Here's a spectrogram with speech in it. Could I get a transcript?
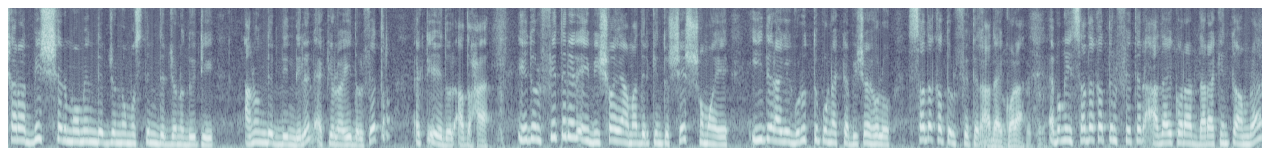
সারা বিশ্বের মোমেনদের জন্য, মুসলিমদের জন্য দুইটি আনন্দের দিন দিলেন। একটি হলো ঈদ উল ফিত্র একটি ঈদ উল আদহা ঈদ উল ফিতরের এই বিষয়ে আমাদের কিন্তু শেষ সময়ে ঈদের আগে গুরুত্বপূর্ণ একটা বিষয় হলো সাদাকাতুল ফিতর আদায় করা। এবং এই সাদাকাতুল ফিতর আদায় করার দ্বারা কিন্তু আমরা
